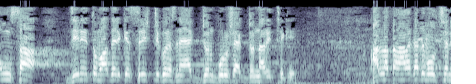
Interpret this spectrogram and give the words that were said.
উনসা, যিনি তোমাদেরকে সৃষ্টি করেছেন একজন পুরুষ, একজন নারী থেকে। আল্লাহ তার আলাকাতে বলছেন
